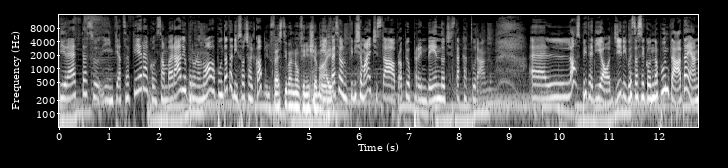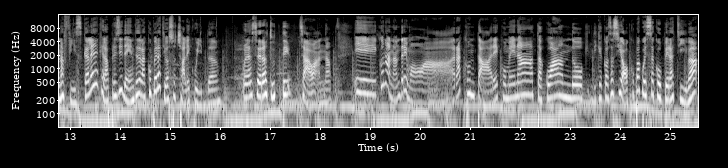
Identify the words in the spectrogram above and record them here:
diretta su- in Piazza Fiera con Samba Radio per una nuova puntata di Social Cop. Il festival non finisce E mai. Il festival non finisce mai, ci sta proprio prendendo, ci sta catturando. Eh, l'ospite di oggi, di questa seconda puntata, è Anna Fiscale, che è la presidente della cooperativa sociale Quid. Buonasera a tutti. Ciao Anna. E con Anna andremo a raccontare come è nata, quando, di che cosa si occupa questa cooperativa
